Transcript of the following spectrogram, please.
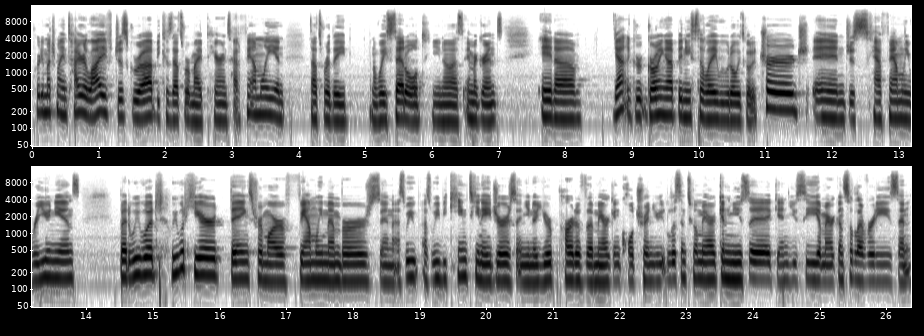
pretty much my entire life. Just grew up because that's where my parents had family, and that's where they in we settled, you know, as immigrants. And um, yeah, gr- growing up in East LA, we would always go to church and just have family reunions. But we would we would hear things from our family members, and as we as we became teenagers, and you know you're part of the American culture, and you listen to American music, and you see American celebrities, and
